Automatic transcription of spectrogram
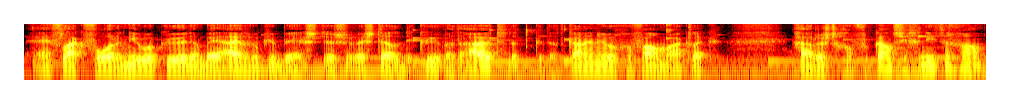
En vlak voor een nieuwe kuur, dan ben je eigenlijk op je best. Dus we stellen die kuur wat uit. Dat, dat kan in uw geval makkelijk. Ga rustig op vakantie, geniet ervan.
